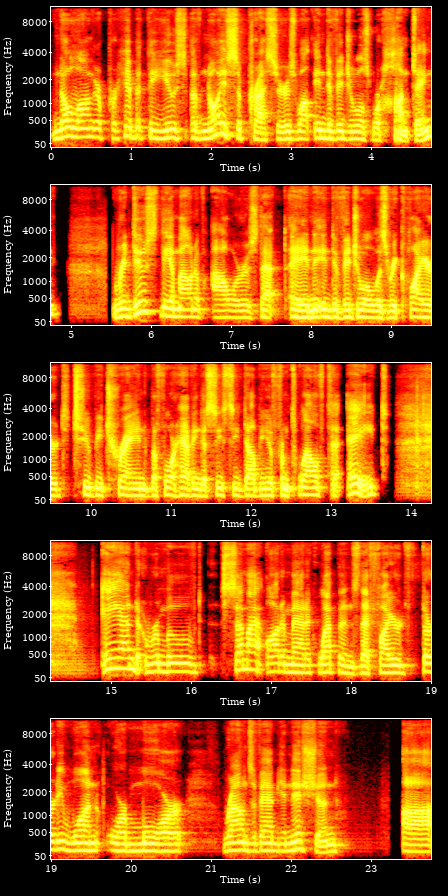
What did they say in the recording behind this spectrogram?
no longer prohibit the use of noise suppressors while individuals were hunting, reduce the amount of hours that an individual was required to be trained before having a CCW from 12 to 8, and removed semi automatic weapons that fired 31 or more rounds of ammunition uh,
